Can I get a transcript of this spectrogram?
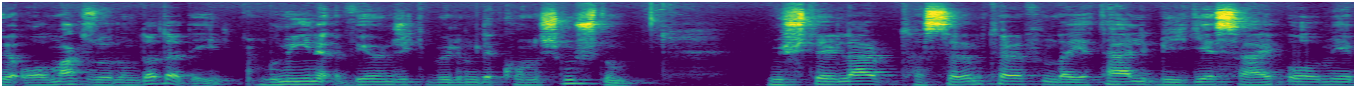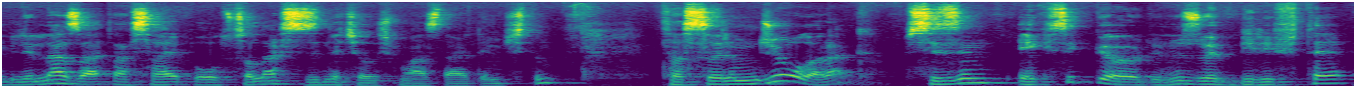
ve olmak zorunda da değil. Bunu yine bir önceki bölümde konuşmuştum. Müşteriler tasarım tarafında yeterli bilgiye sahip olmayabilirler. Zaten sahip olsalar sizinle çalışmazlar demiştim. Tasarımcı olarak sizin eksik gördüğünüz ve briefte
